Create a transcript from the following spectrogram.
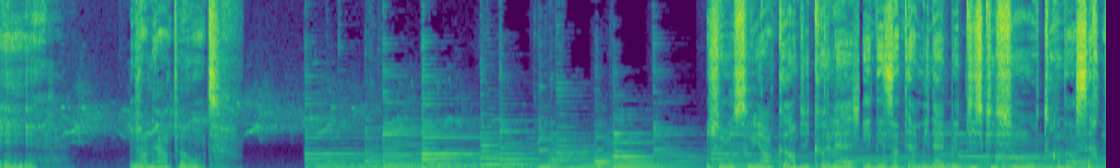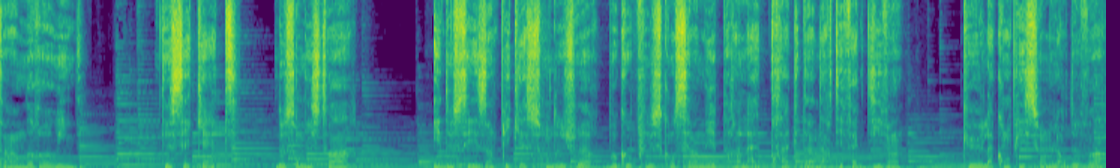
et j'en ai un peu honte. Je me souviens encore du collège et des interminables discussions autour d'un certain Morrowind, de ses quêtes, de son histoire et de ses implications de joueurs beaucoup plus concernés par la traque d'un artefact divin que l'accomplissement de leurs devoirs.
